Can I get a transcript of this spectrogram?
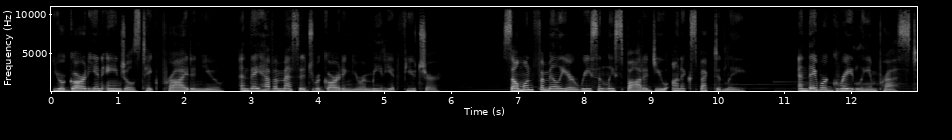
Your guardian angels take pride in you, and they have a message regarding your immediate future. Someone familiar recently spotted you unexpectedly, and they were greatly impressed.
